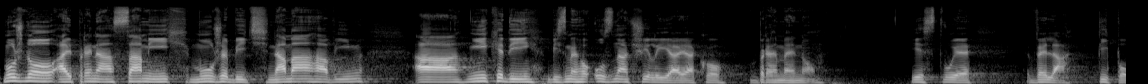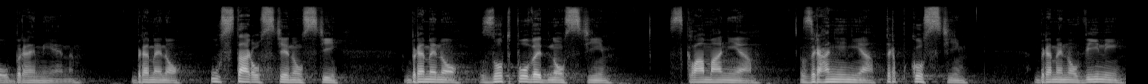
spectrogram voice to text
možno aj pre nás samých, môže byť namáhavým a niekedy by sme ho označili aj ako bremeno. Jestvuje veľa typov bremien. Bremeno ustarostenosti, bremeno zodpovednosti, sklamania, zranenia, trpkosti, bremeno viny,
